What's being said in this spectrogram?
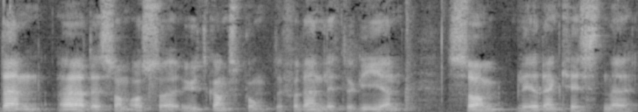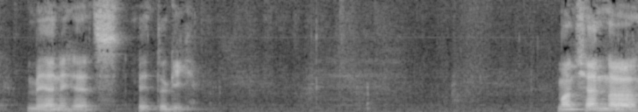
den er det som også er utgangspunktet for den liturgien som blir den kristne menighets liturgi. Man kjenner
